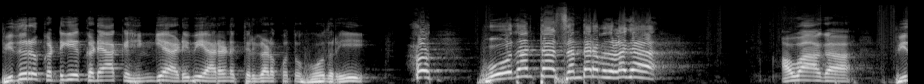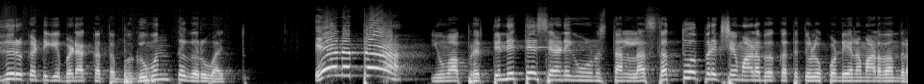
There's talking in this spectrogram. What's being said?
ಬಿದಿರು ಕಟ್ಟಿಗೆ ಕಡಿಯಾಕ ಹಿಂಗೆ ಅಡವಿ ಅರಣ್ಯ ತಿರುಗಾಡ್ಕೊತ ಹೋದ್ರಿ. ಹೌದು. ಹೋದಂಥ ಸಂದರ್ಭದೊಳಗ ಅವಾಗ ಬಿದಿರು ಕಟ್ಟಿಗೆ ಬಡಕತ್ತ ಭಗವಂತ ಗರುವಾಯ್ತು. ಏನತ್ತ? ಇವ ಪ್ರತಿನಿತ್ಯ ಶರಣಿಗೆ ಉಣಿಸ್ತಾನಲ್ಲ ಸತ್ವ ಪರೀಕ್ಷೆ ಮಾಡಬೇಕಂತ ತಿಳ್ಕೊಂಡು ಏನು ಮಾಡದಂದ್ರ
